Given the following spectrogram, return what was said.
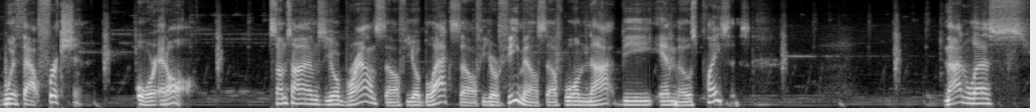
without friction or at all. Sometimes your brown self, your black self, your female self will not be in those places. Not unless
